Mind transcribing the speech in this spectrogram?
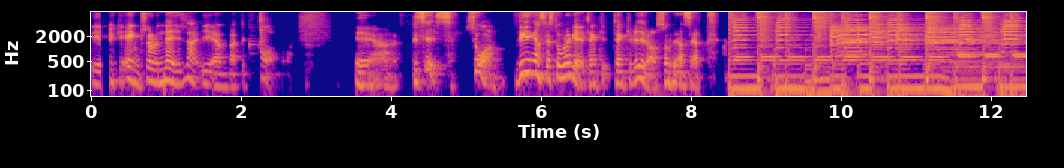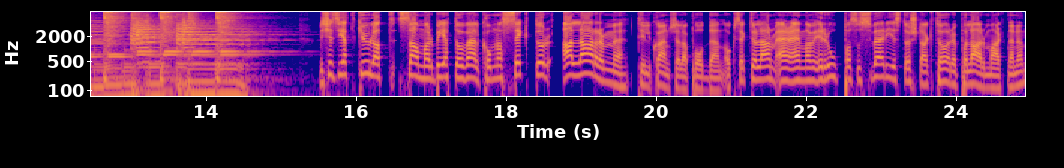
är mycket enklare att naila i en vertikal. Eh, precis, så. Det är ganska stora grejer, tänker, tänker vi då, som vi har sett. Det känns jättekul att samarbeta och välkomna Sektor Alarm till Stjärnkällarpodden. Och Sektor Alarm är en av Europas och Sveriges största aktörer på larmmarknaden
